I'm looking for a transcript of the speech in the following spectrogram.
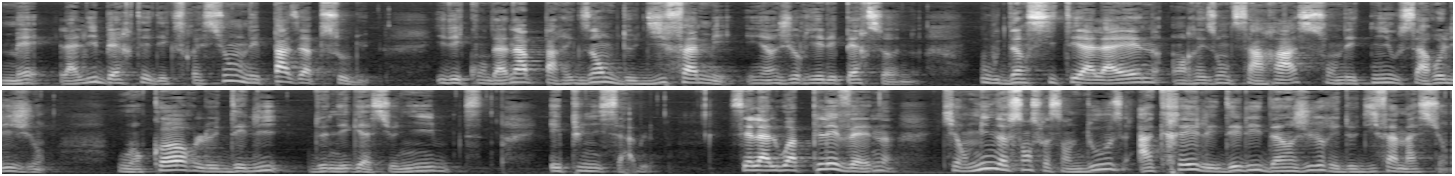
Mais la liberté d'expression n'est pas absolue. Il est condamnable par exemple de diffamer et injurier les personnes, ou d'inciter à la haine en raison de sa race, son ethnie ou sa religion, ou encore le délit de négationnisme punissable. C'est la loi Pleven qui en 1972 a créé les délits d'injure et de diffamation.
